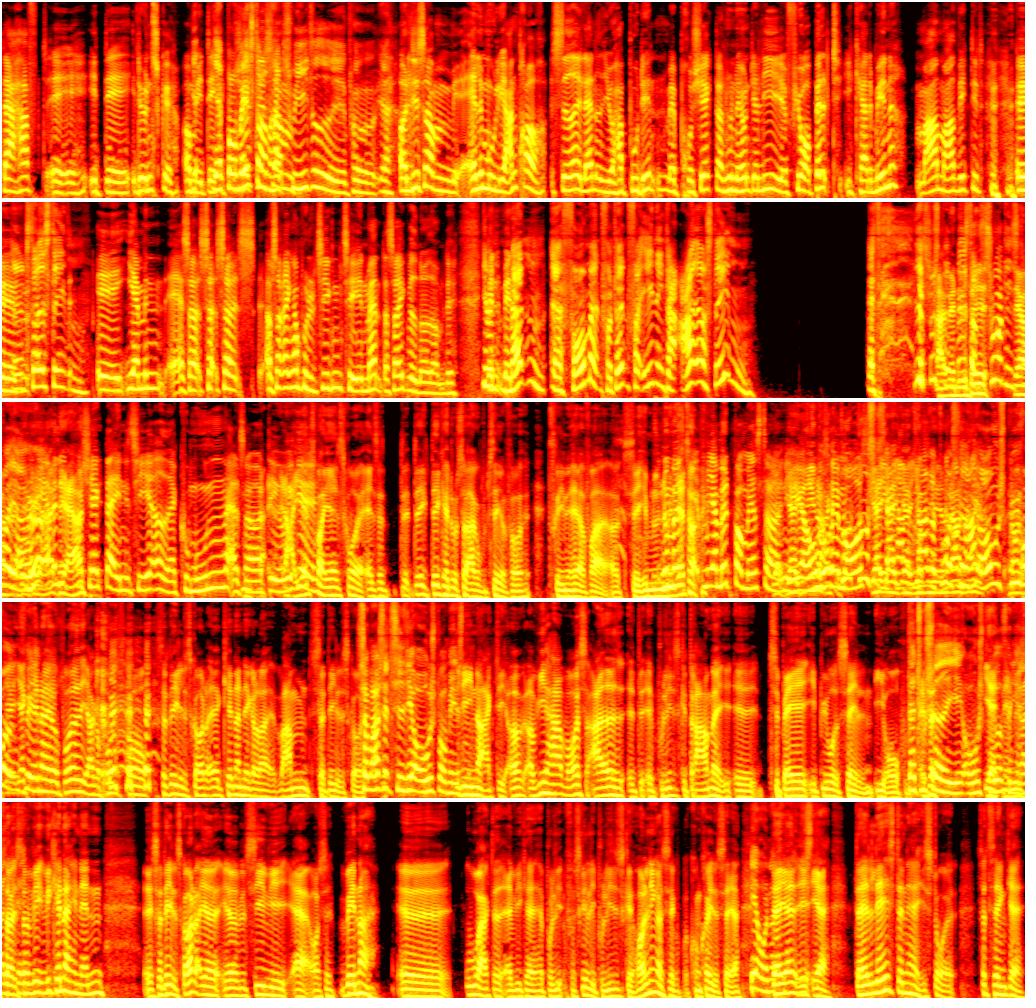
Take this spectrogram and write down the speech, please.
der har haft øh, et, øh, et ønske om Ja, et... øh, ja et borgmesteren projekt, har tweetet øh, på... Ja. Og ligesom alle mulige andre steder i landet jo har budt ind med projekter. Nu nævnte jeg lige øh, Fjord Bælt i Kærteminde. Meget, meget vigtigt. øh, Øh, stadig stenen. øh, jamen, altså, så, så, og så ringer politikken til en mand, der så ikke ved noget om det. Jamen, Men- men, men- manden er formand for den forening, der ejer stenen. At, jeg synes, Nej, det er den mest det- absurde historie, jeg har Ja, Det hørt. er vel det et er- projekt, der er initieret af kommunen, altså, og det er jo Nej, ikke... jeg tror, jeg tror, altså, det, det, det kan du så argumentere for, Trine, herfra og til himlen. Nu Men mødte, jeg tror, jeg, jeg mødte borgmesteren Ja, i ja, lige Aarhus i Du- du- morges. du- Ja, ja, ja, har- men- du har siddet i Aarhus Byråd, Jeg kender jo både Jakob Bundsgaard særdeles godt, og jeg kender Nikolaj Vammen særdeles godt. Som også er tidligere Aarhus borgmester. Lige nøjagtigt. Og, og vi har vores eget øh, øh, politiske drama øh, tilbage i byrådssalen i Aarhus. Da du sad i Aarhus Ja, Byråd for de nemlig. så, radikale. så vi, vi kender hinanden øh, særdeles godt, og jeg, jeg vil sige, at vi er også venner, øh, uagtet at vi kan have poli- forskellige politiske holdninger til konkrete sager. Da jeg, ja, da jeg læste den her historie, så tænkte jeg,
